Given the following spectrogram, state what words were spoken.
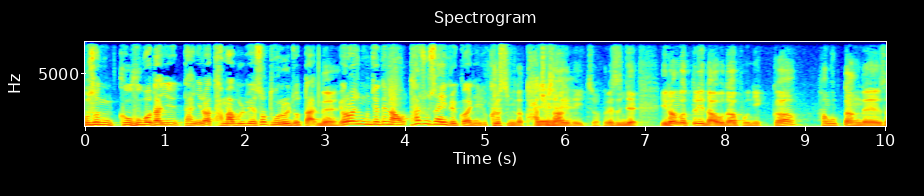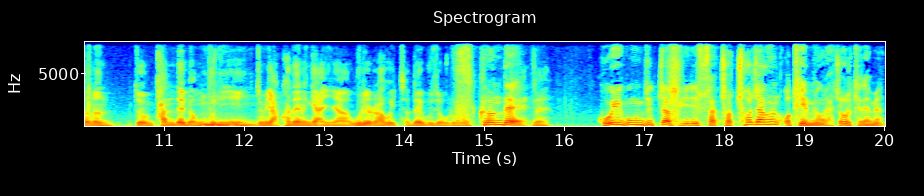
무슨 그 후보 단위, 단일화 담합을 위해서 돈을 줬다. 네. 여러 가지 문제들이 나오고 다 조사해야 될 거 아니에요? 그렇습니다. 다 예. 조사하게 돼 있죠. 그래서 이제 이런 것들이 나오다 보니까 한국당 내에서는 좀 반대 명분이 음. 좀 약화되는 게 아니냐 우려를 하고 있죠. 내부적으로는. 그런데 네. 고위공직자 비리 수사처 처장은 어떻게 임명을 하죠? 그렇게 되면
